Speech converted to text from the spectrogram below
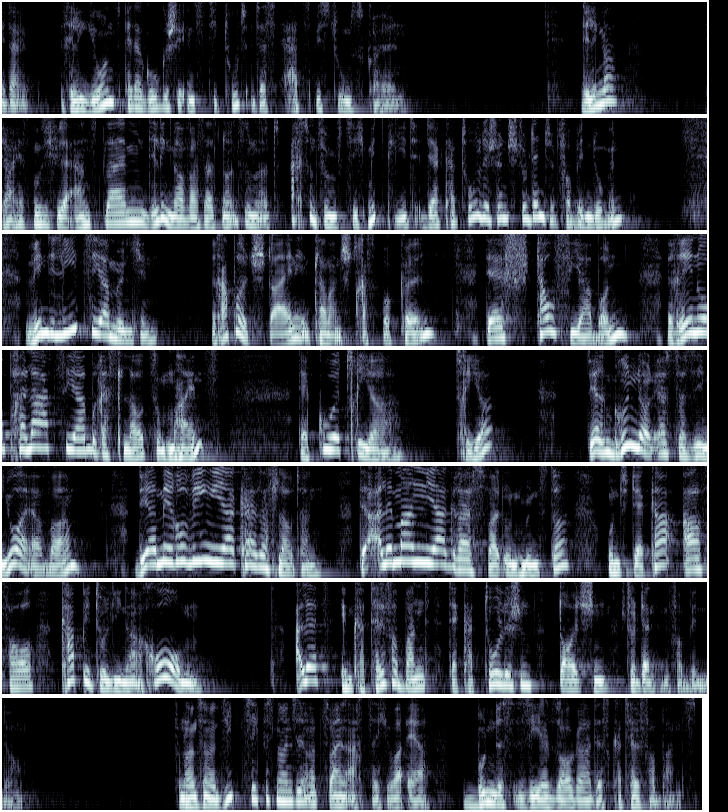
Religionspädagogische Institut des Erzbistums Köln. Dillinger, ja, jetzt muss ich wieder ernst bleiben. Dillinger war seit 1958 Mitglied der katholischen Studentenverbindungen. Windelizia München, Rappoldstein in Klammern Straßburg-Köln, der Staufia Bonn, Reno Palatia Breslau zu Mainz, der Kur Trier, Trier, deren Gründer und erster Senior er war, der Merovingia Kaiserslautern, der Alemannia Greifswald und Münster und der KAV Capitolina Rom. Alle im Kartellverband der katholischen deutschen Studentenverbindung. Von 1970 bis 1982 war er Bundesseelsorger des Kartellverbands.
